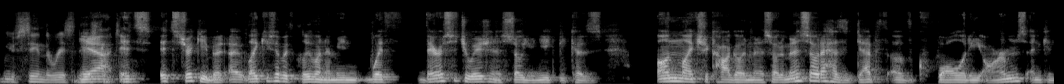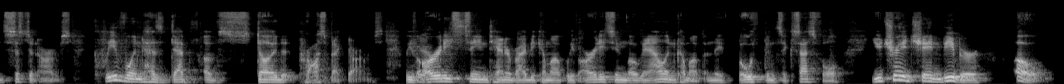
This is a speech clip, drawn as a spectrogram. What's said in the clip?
we've seen the recent yeah it's it's tricky but uh, like you said with cleveland i mean with their situation is so unique because unlike Chicago and Minnesota, Minnesota has depth of quality arms and consistent arms. Cleveland has depth of stud prospect arms. We've yeah. already seen Tanner Bibee come up. We've already seen Logan Allen come up, and they've both been successful. You trade Shane Bieber. Oh,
